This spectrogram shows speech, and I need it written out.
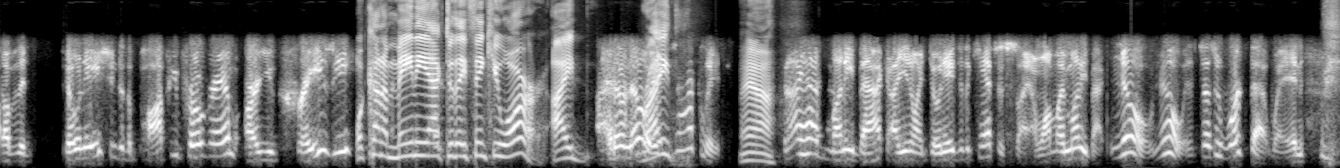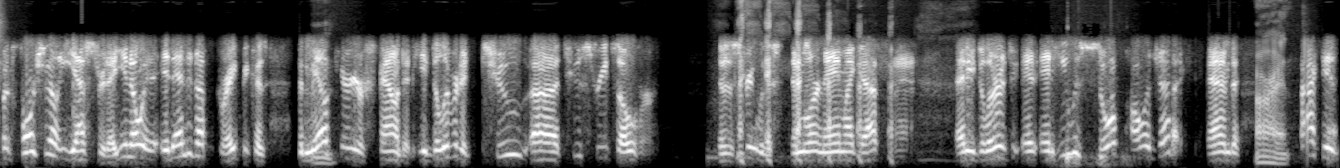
of the donation to the Poppy program? Are you crazy? What kind of maniac do they think you are? I I don't know. Right? Exactly. yeah. Can I have money back? I, you know, I donated to the Cancer Society. I want my money back. No, no, it doesn't work that way. And but fortunately, yesterday, you know, it, it ended up great because the mail Mm. carrier found it. He delivered it two uh, two streets over. There's a street with a similar name, I guess, and he delivered it. To, and, and he was so apologetic. And All right. the fact is,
